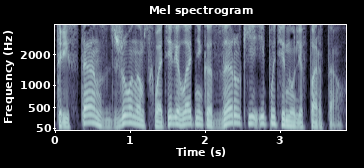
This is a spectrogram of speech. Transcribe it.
Тристан с Джоном схватили латника за руки и потянули в портал.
